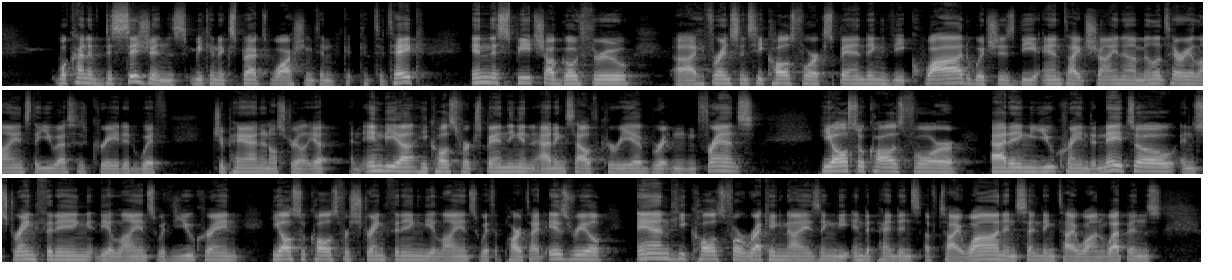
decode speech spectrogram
what kind of decisions we can expect Washington to take. In this speech, I'll go through uh, for instance, he calls for expanding the Quad, which is the anti China military alliance the U.S. has created with Japan and Australia and India. He calls for expanding and adding South Korea, Britain, and France. He also calls for adding Ukraine to NATO and strengthening the alliance with Ukraine. He also calls for strengthening the alliance with apartheid Israel. And he calls for recognizing the independence of Taiwan and sending Taiwan weapons.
